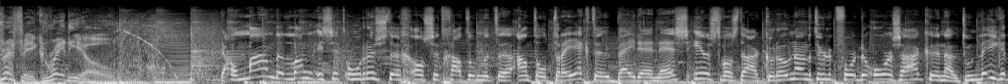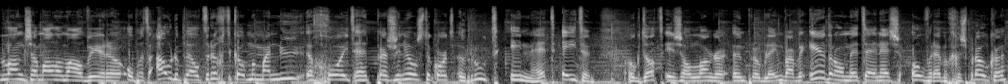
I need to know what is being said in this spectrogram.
Traffic Radio. Ja, al maandenlang is het onrustig als het gaat om het uh, aantal trajecten bij de NS. Eerst was daar corona natuurlijk voor de oorzaak. Uh, nou, toen leek het langzaam allemaal weer uh, op het oude pijl terug te komen. Maar nu gooit het personeelstekort roet in het eten. Ook dat is al langer een probleem waar we eerder al met de NS over hebben gesproken.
